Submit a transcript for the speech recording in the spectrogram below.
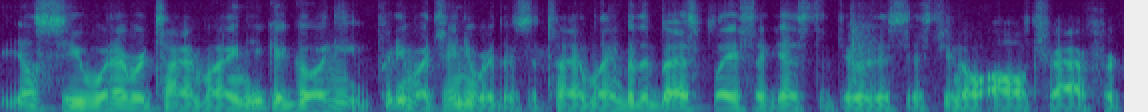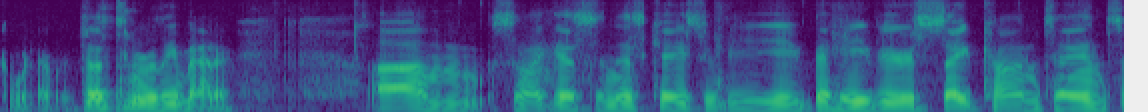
you'll see whatever timeline. You could go any pretty much anywhere there's a timeline, but the best place, I guess, to do it is just you know all traffic or whatever. It doesn't really matter. Um, so I guess in this case would be behaviors, site content,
